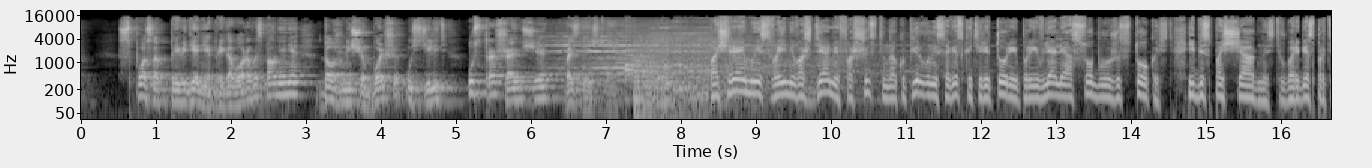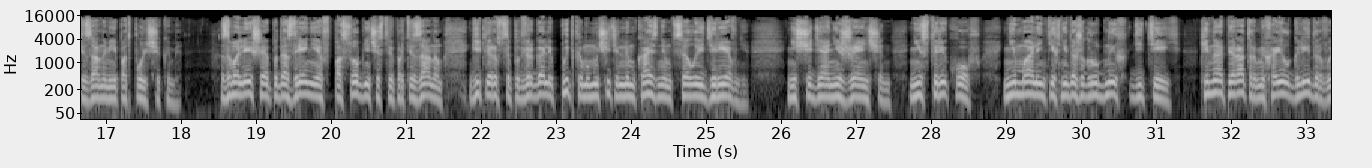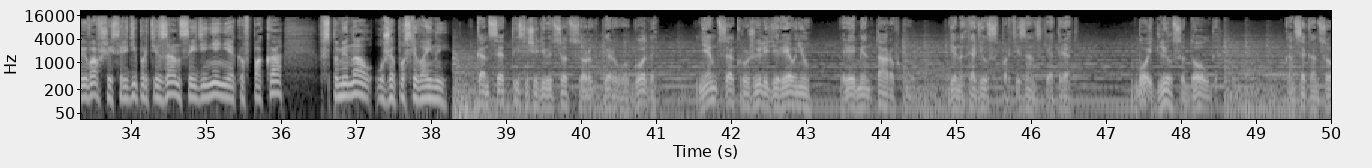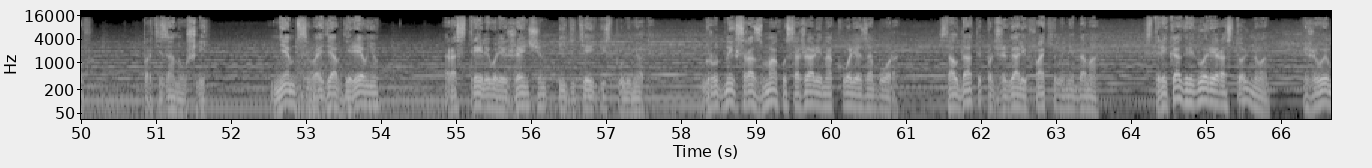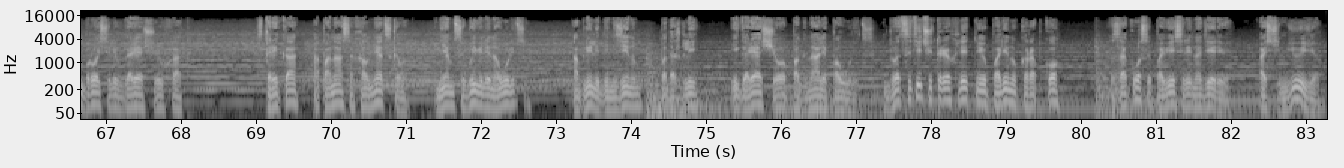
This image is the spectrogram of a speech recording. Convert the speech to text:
Способ приведения приговора в исполнение должен еще больше усилить устрашающее воздействие. Поощряемые своими вождями, фашисты на оккупированной советской территории проявляли особую жестокость и беспощадность в борьбе с партизанами и подпольщиками. За малейшее подозрение в пособничестве партизанам гитлеровцы подвергали пыткам и мучительным казням целые деревни, не щадя ни женщин, ни стариков, ни маленьких, ни даже грудных детей. Кинооператор Михаил Глидер, воевавший среди партизан соединения Ковпака, вспоминал уже после войны. В конце 1941 года немцы окружили деревню Рементаровку, где находился партизанский отряд. Бой длился долго. В конце концов, партизаны ушли. Немцы, войдя в деревню, расстреливали женщин и детей из пулемета. Грудных с размаху сажали на коле забора. Солдаты поджигали факелами дома. Старика Григория Растольного – и живым бросили в горящую хату. Старика Апанаса Холмецкого немцы вывели на улицу, облили бензином, подожгли и горящего погнали по улице. 24-летнюю Полину Коробко за косы повесили на дереве, а семью ее,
